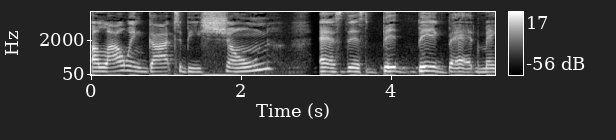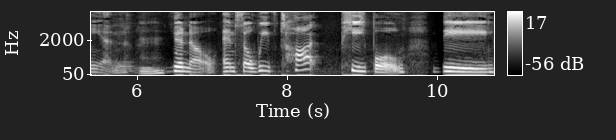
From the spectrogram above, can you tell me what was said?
allowing God to be shown as this big, big bad man, you know, and so we've taught people the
